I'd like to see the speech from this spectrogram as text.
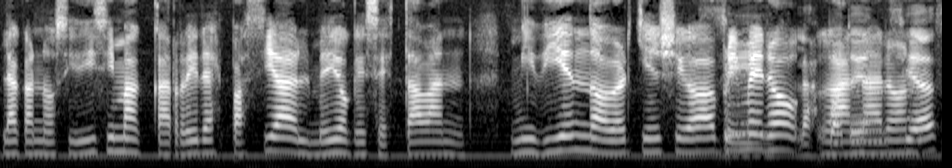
la conocidísima carrera espacial, medio que se estaban midiendo a ver quién llegaba Sí, primero, las ganaron, potencias.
